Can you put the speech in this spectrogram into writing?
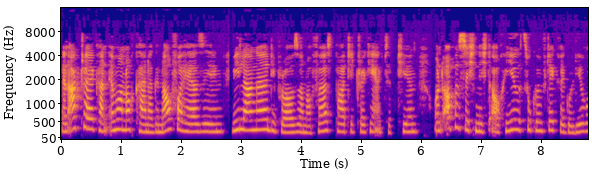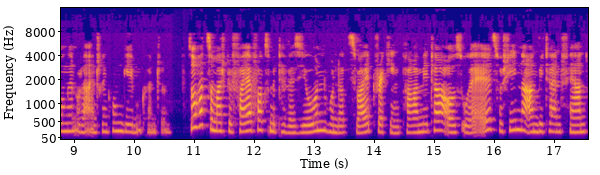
denn aktuell kann immer noch keiner genau vorhersehen, wie lange die Browser noch First-Party-Tracking akzeptieren und ob es sich nicht auch hier zukünftig Regulierungen oder Einschränkungen geben könnte. So hat zum Beispiel Firefox mit der Version 102 Tracking-Parameter aus URLs verschiedener Anbieter entfernt,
